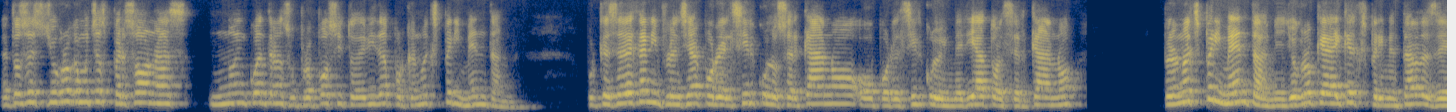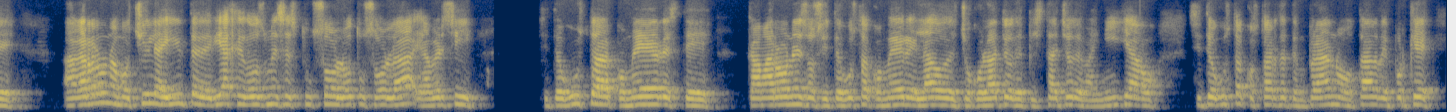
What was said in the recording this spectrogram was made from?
Entonces yo creo que muchas personas no encuentran su propósito de vida porque no experimentan porque se dejan influenciar por el círculo cercano o por el círculo inmediato al cercano, pero no experimentan. Y yo creo que hay que experimentar desde agarrar una mochila e irte de viaje dos meses tú solo, tú sola, y a ver si, si te gusta comer este, camarones o si te gusta comer helado de chocolate o de pistacho de vainilla o si te gusta acostarte temprano o tarde, porque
